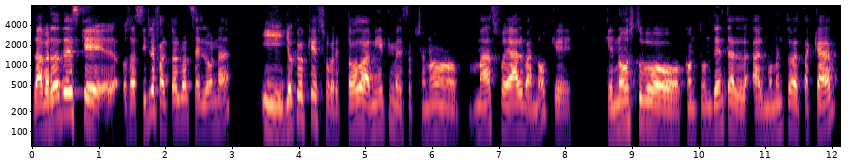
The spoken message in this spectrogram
La verdad es que, o sea, sí le faltó al Barcelona y yo creo que sobre todo a mí el que me decepcionó más fue Alba, ¿no? Que, que no estuvo contundente al, momento de atacar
